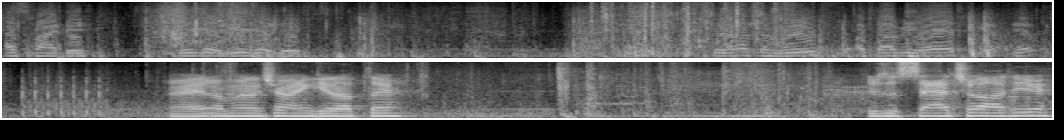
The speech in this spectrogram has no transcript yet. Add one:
That's fine, dude. You're good, you're good, dude. They're on the roof, above your head. Yep, yep. All right, I'm gonna try and get up there. There's a satchel out here.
